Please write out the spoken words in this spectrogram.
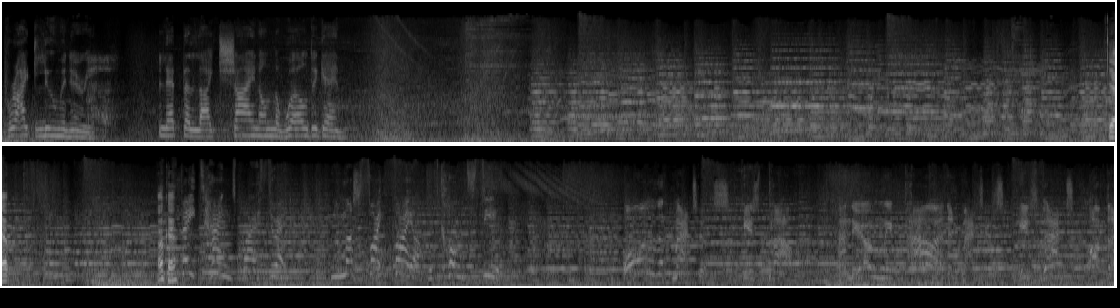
Bright luminary, let the light shine on the world again. Yep. Okay. Fate hangs must fight fire with cold steel. All that matters is power. And the only power that matters is that of the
